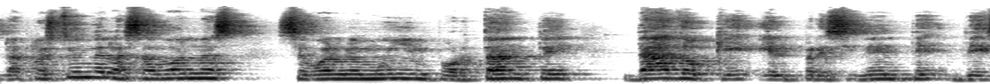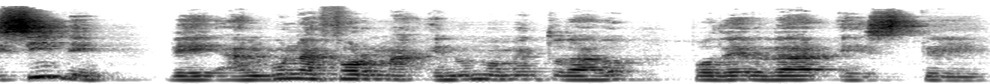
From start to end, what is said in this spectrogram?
La, cuestión de las aduanas se vuelve muy importante dado que el presidente decide de alguna forma en un momento dado poder dar este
